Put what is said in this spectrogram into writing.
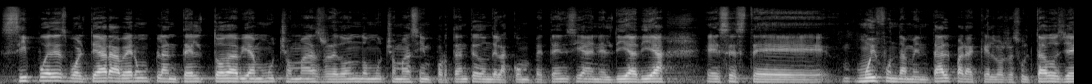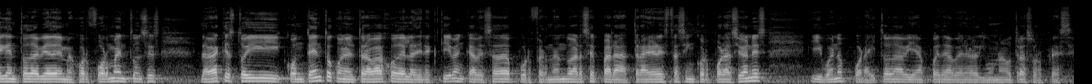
sí puedes voltear a ver un plantel todavía mucho más redondo, mucho más importante, donde la competencia en el día a día es este, muy fundamental para que los resultados lleguen todavía de mejor forma. Entonces, la verdad que estoy contento con el trabajo de la directiva encabezada por Fernando Arce para traer estas incorporaciones y bueno, por ahí todavía puede haber alguna otra sorpresa.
